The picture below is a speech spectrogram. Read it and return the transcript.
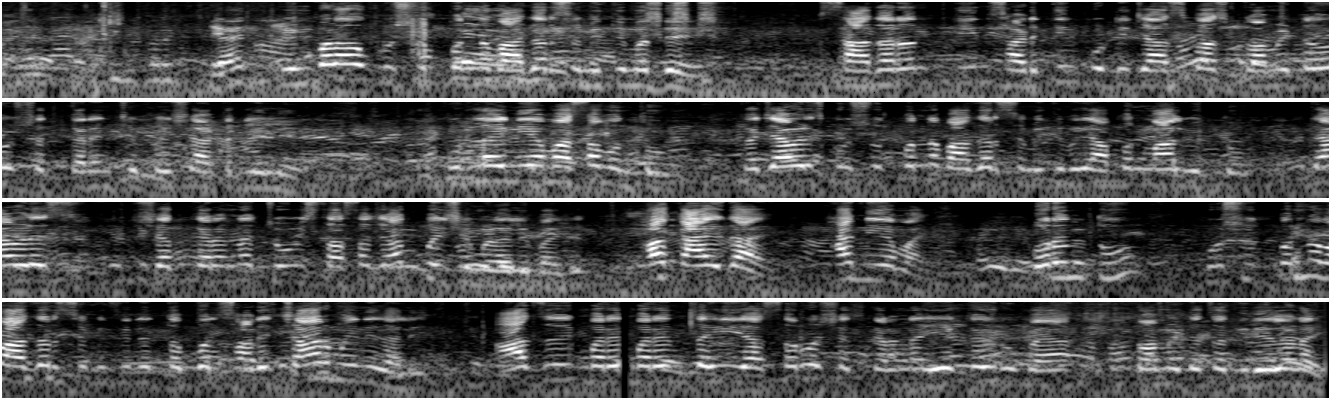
पिंपळाव कृषी उत्पन्न बाजार समितीमध्ये साधारण तीन साडेतीन कोटीच्या आसपास टोमॅटो शेतकऱ्यांचे पैसे अटकलेले कुठलाही नियम असा म्हणतो का ज्यावेळेस कृषी उत्पन्न बाजार समितीमध्ये आपण माल विकतो त्यावेळेस शेतकऱ्यांना चोवीस तासाच्या आत पैसे मिळाले पाहिजे. हा कायदा आहे हा नियम आहे. परंतु कृषी उत्पन्न बाजार समितीने तब्बल साडेचार महिने झाले. आजपर्यंतही या सर्व शेतकऱ्यांना एकही रुपया टॉमॅटोचा दिलेला नाही.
